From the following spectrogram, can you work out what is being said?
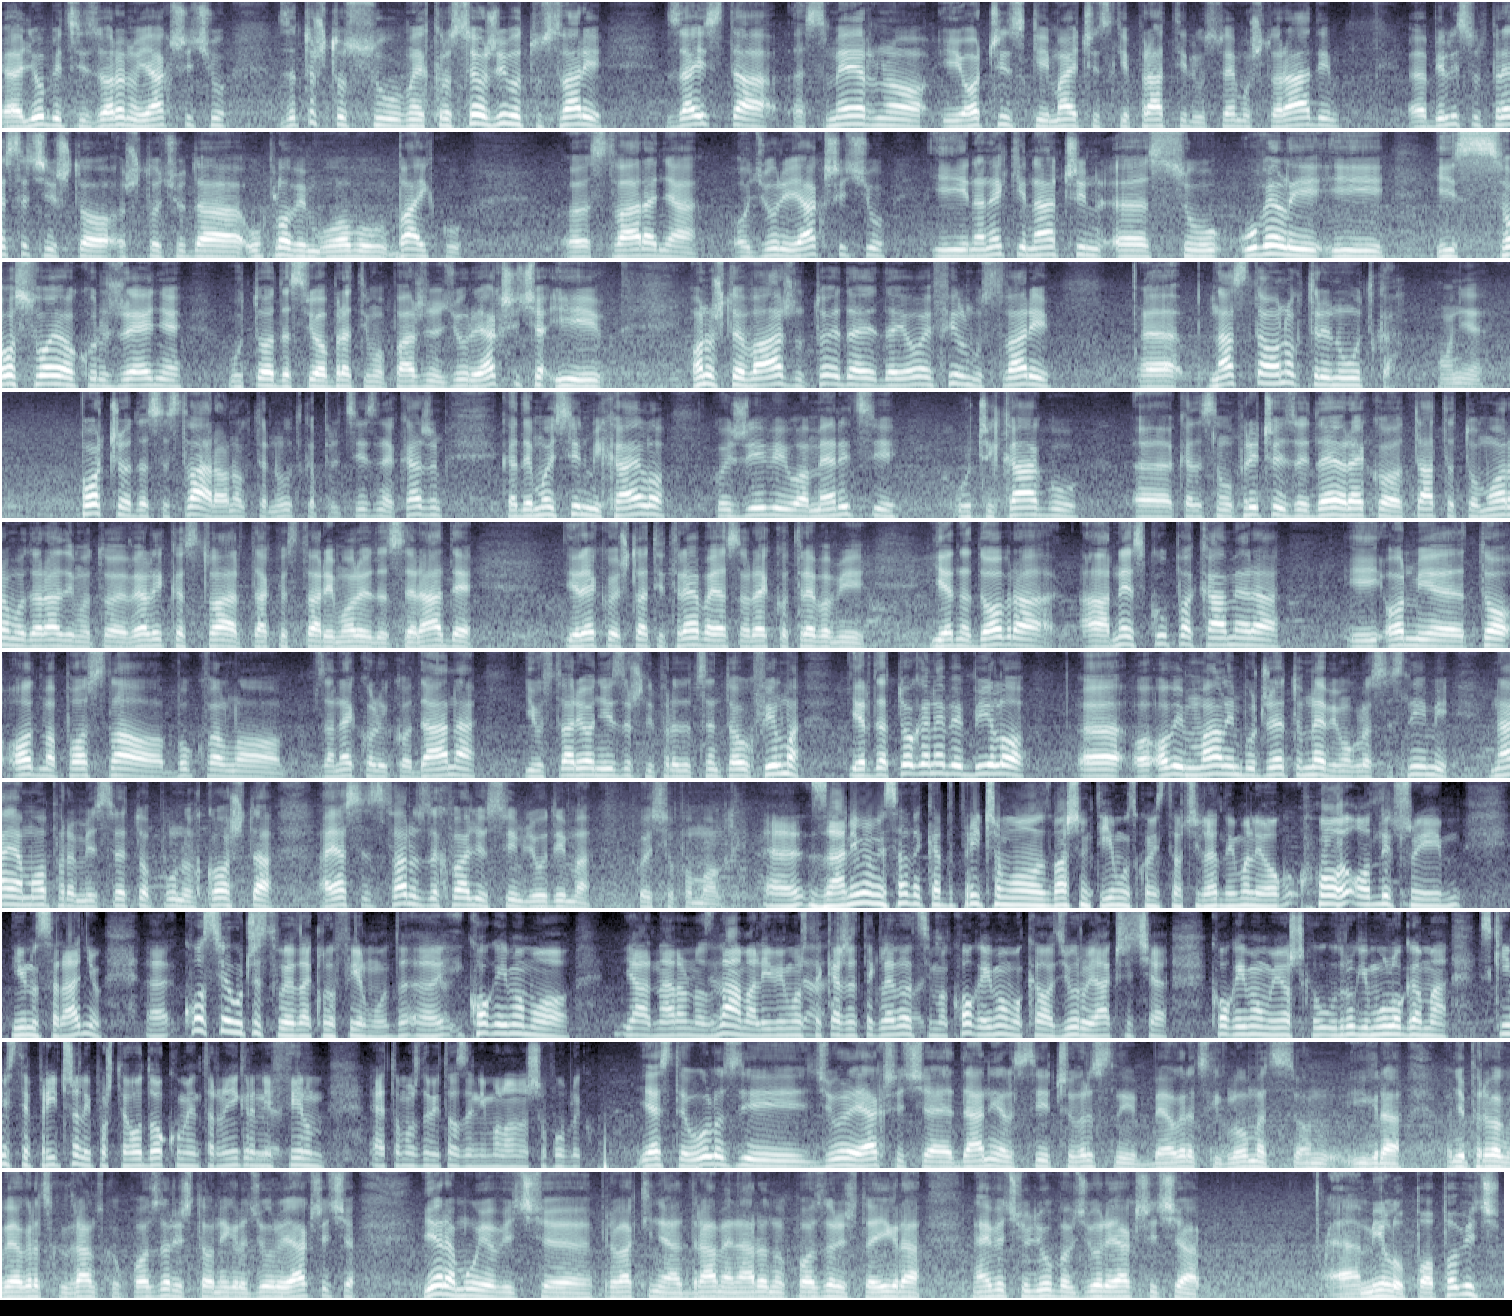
e, Ljubici i Zoranu Jakšiću, zato što su me kroz ceo život u stvari zaista smerno i očinski i majčinski pratili u svemu što radim. Bili su presrećni što, što ću da uplovim u ovu bajku stvaranja o Đuri Jakšiću i na neki način su uveli i, i svo svoje okruženje u to da svi obratimo pažnju na Đuru Jakšića. I ono što je važno, to je da je, da je ovaj film u stvari e, nastao onog trenutka, on je počeo da se stvara onog trenutka, preciznije kažem, kada je moj sin Mihajlo, koji živi u Americi, u Čikagu, e, kada sam mu pričao za ideju, rekao, tata, to moramo da radimo, to je velika stvar, takve stvari moraju da se rade, i rekao je šta ti treba, ja sam rekao, treba mi jedna dobra, a ne skupa kamera, i on mi je to odmah poslao bukvalno za nekoliko dana i u stvari on je izvršni producent ovog filma, jer da toga ne bi bilo ovim malim budžetom ne bi moglo da se snimi, najam opreme i sve to puno košta, a ja se stvarno zahvaljujem svim ljudima koji su pomogli. E, zanima me sada kad pričamo o vašem timu s kojim ste očigledno imali odličnu i divnu saradnju, e, ko sve učestvuje dakle u filmu? E, koga imamo, ja naravno znam, ali vi možete da. kažete gledalcima, koga imamo kao Đuru Jakšića, koga imamo još u drugim ulogama, s kim ste pričali, pošto je ovo dokumentarno igrani film, eto možda bi to zanimalo našu publiku. Jeste, u ulozi Đure Jakšića je Daniel Sić, vrsni beogradski glumac, on igra, on je prvak Beogradskog dramskog pozorišta, on igra Đuru Jakšića. Vjera Mujović, e, prvakinja drame Narodnog pozorišta, igra najveću ljubav Đure Jakšića e, Milu Popović,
